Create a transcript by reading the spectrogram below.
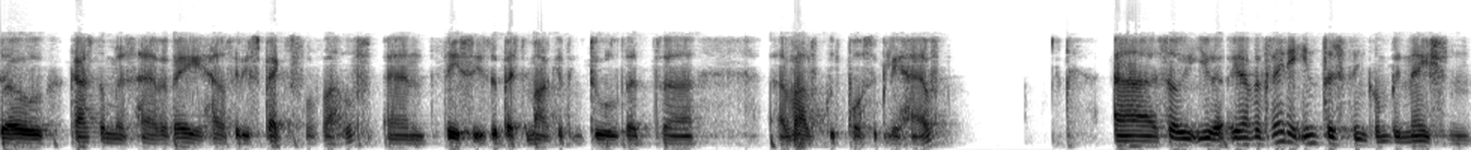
So customers have a very healthy respect for Valve, and this is the best marketing tool that uh, Valve could possibly have. Uh, so you, you have a very interesting combination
